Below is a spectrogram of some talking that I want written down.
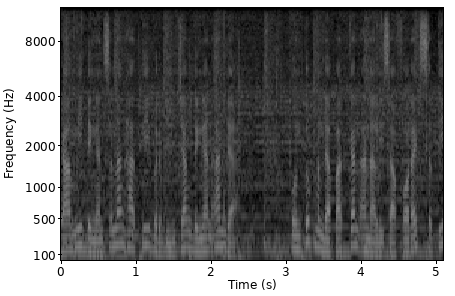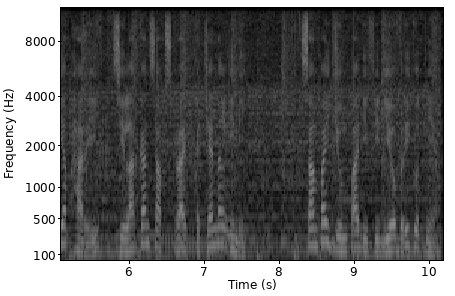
Kami dengan senang hati berbincang dengan Anda. Untuk mendapatkan analisa forex setiap hari, silakan subscribe ke channel ini. Sampai jumpa di video berikutnya.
